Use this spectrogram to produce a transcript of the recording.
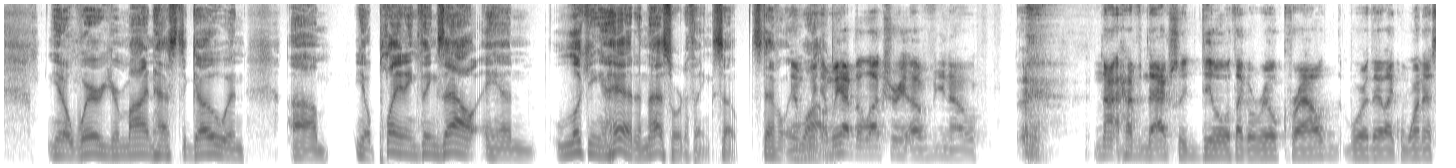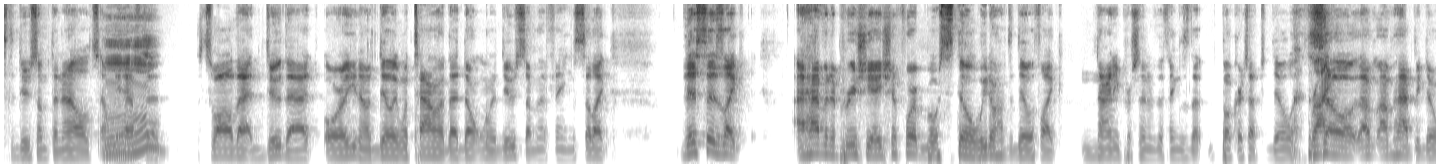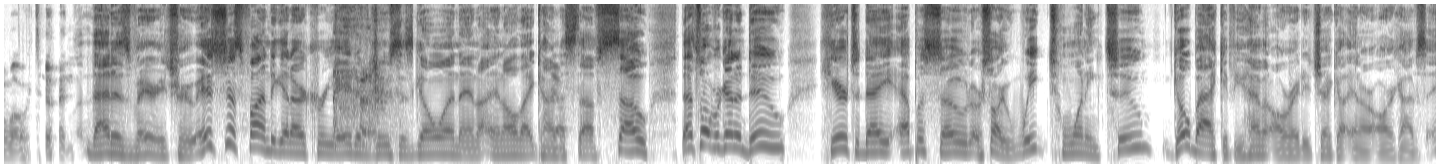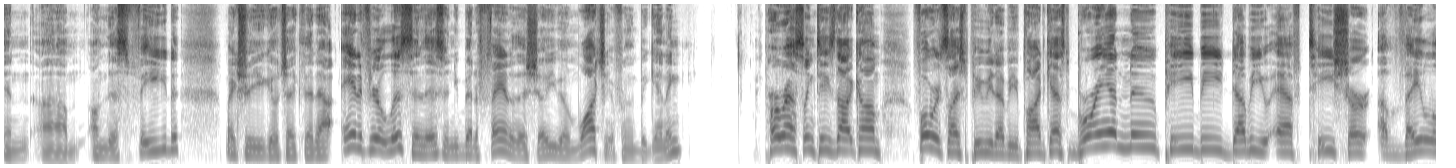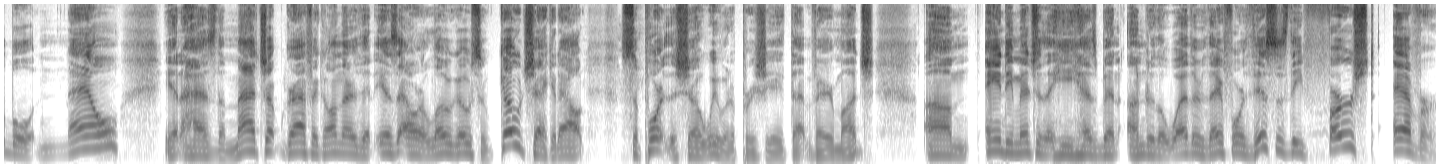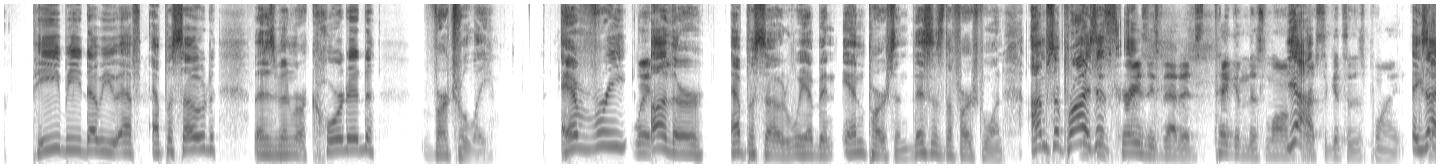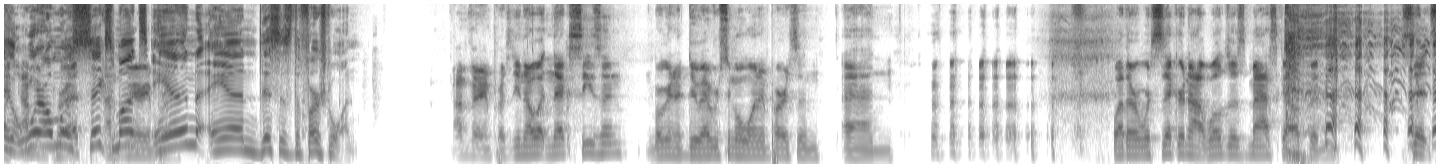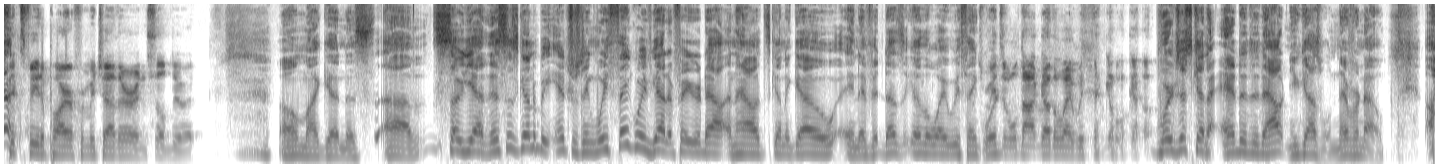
you know where your mind has to go and um, you know planning things out and looking ahead and that sort of thing. So it's definitely and wild we, and we have the luxury of you know not having to actually deal with like a real crowd where they like want us to do something else and mm-hmm. we have to mm-hmm. swallow that and do that or you know dealing with talent that don't want to do some of the things so like this is like i have an appreciation for it but still we don't have to deal with like 90% of the things that bookers have to deal with. Right. So I'm, I'm happy doing what we're doing. That is very true. It's just fun to get our creative juices going and, and all that kind yeah. of stuff. So that's what we're going to do here today, episode, or sorry, week 22. Go back if you haven't already, check out in our archives and um, on this feed. Make sure you go check that out. And if you're listening to this and you've been a fan of this show, you've been watching it from the beginning, ProWrestlingTees.com forward slash PBW podcast. Brand new PBWF t shirt available now. It has the matchup graphic on there that is our logo. So go check it out. Support the show. We would appreciate that very much. Um, Andy mentioned that he has been under the weather. Therefore, this is the first ever PBWF episode that has been recorded virtually. Every Wait. other episode we have been in person. This is the first one. I'm surprised. It's, crazy that it's taken this long yeah, for us to get to this point. Exactly. Like, We're almost 6 I'm months in, and this is the first one. I'm very impressed. You know what? Next season we're gonna do every single one in person, and whether we're sick or not, we'll just mask up and sit six feet apart from each other and still do it. Oh my goodness. Uh, so yeah, this is going to be interesting. We think we've got it figured out and how it's going to go. And if it doesn't go the way we think, it will not go the way we think it will go. We're just going to edit it out, and you guys will never know.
